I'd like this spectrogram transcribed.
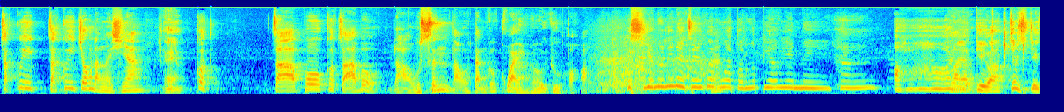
十几十几种人的声。哎呀。各查甫各查某，老生老旦各怪老幼。是啊，你哪知我我当个表演呢？哈。哦。哎呀，对啊，这是这，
